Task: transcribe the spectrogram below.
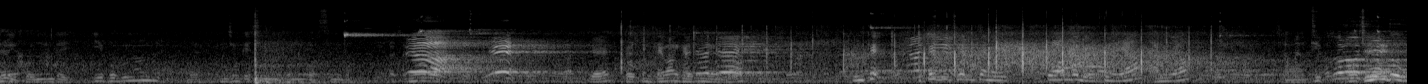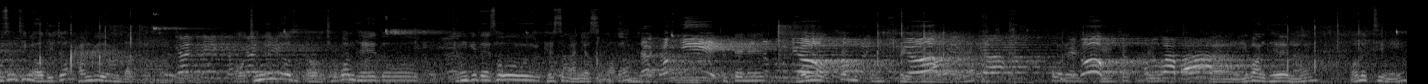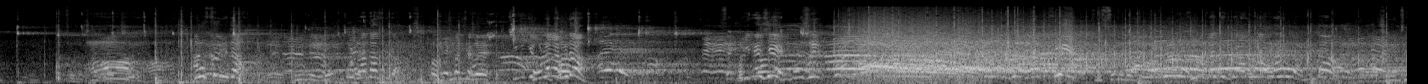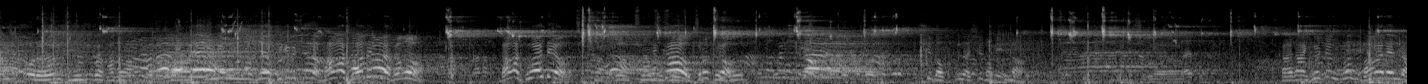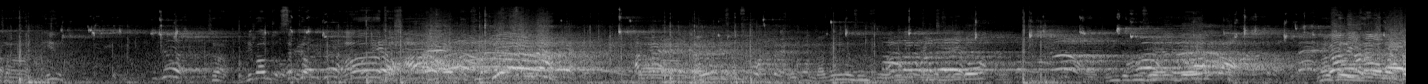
길을 잇고 있는데 이 부분은 네, 괜찮게 진행이 되는 것 같습니다. 예, 결승 대망 결승입니다. 김태 김태주 챔피언은 또한번 연승이야? 아니요. 자, 뒷, 어, 전년도 우승팀이 어디죠? 강규입니다. 어, 전년도 어, 저번 대회도 경기대 서울 결승 아니었습니까? 그때는 너무 큰 점수가 있었거든요. 이번 대회는 어느 팀이 좀 아, 아, 좋습니다. 골 받았습니다. 10번 김민재, 김민재 올라갑니다. 좋습니다. 자, 지금 선제골은 경기가 가져갔고 김경민 선수 드리블 칩니다. 막아줘야 됩니다. 저거. 막아줘야 돼요. 선수 그렇죠. 슛 없습니다. 슛 없습니다. 자, 자 효준 선수 막아야 된다. 자, 리바운드 센터. 아, 다시. 나경민 선수. 이번 나경민 선수. 그리고 자, 김재 선수. 가드 이상한 선수.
